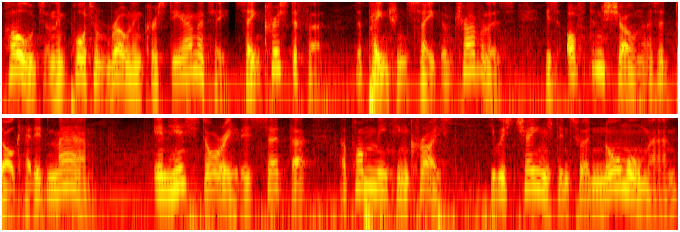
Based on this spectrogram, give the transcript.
holds an important role in Christianity. Saint Christopher, the patron saint of travellers, is often shown as a dog-headed man. In his story it is said that upon meeting Christ he was changed into a normal man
